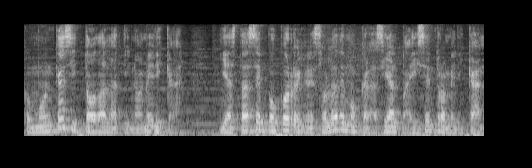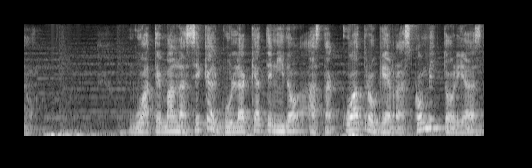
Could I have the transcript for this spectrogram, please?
como en casi toda Latinoamérica y hasta hace poco regresó la democracia al país centroamericano. Guatemala se calcula que ha tenido hasta cuatro guerras con victorias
